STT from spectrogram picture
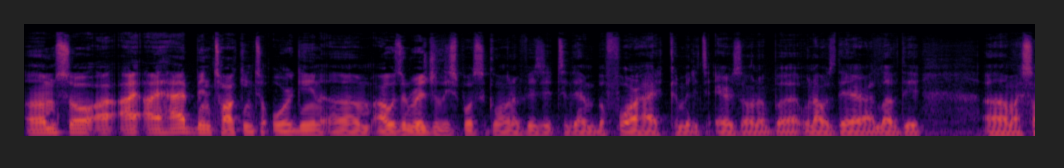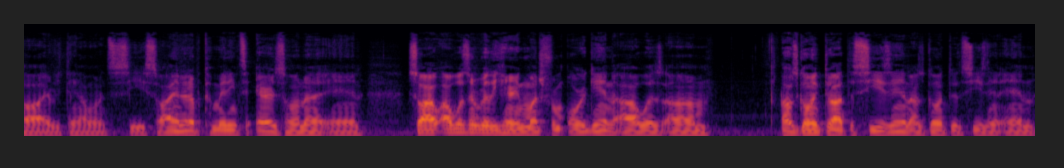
Um, so I, I had been talking to Oregon. Um, I was originally supposed to go on a visit to them before I had committed to Arizona, but when I was there, I loved it. Um, I saw everything I wanted to see, so I ended up committing to Arizona, and so I, I wasn't really hearing much from Oregon. I was um, I was going throughout the season. I was going through the season, and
